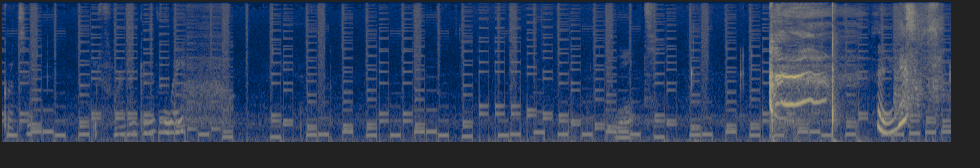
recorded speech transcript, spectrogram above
got it. Before I go the way. What?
